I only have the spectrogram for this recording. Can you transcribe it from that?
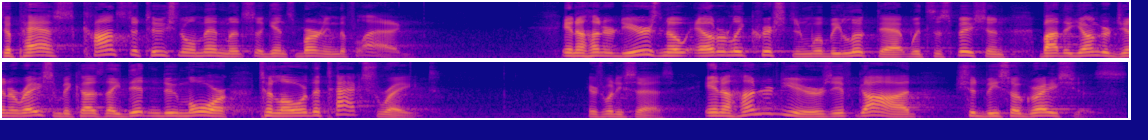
to pass constitutional amendments against burning the flag. In a hundred years, no elderly Christian will be looked at with suspicion by the younger generation because they didn't do more to lower the tax rate. Here's what he says In a hundred years, if God should be so gracious,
